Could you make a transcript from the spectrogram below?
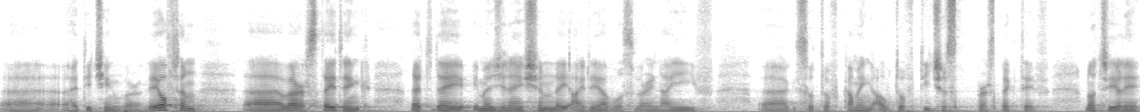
head teaching work. They often were stating that their imagination, their idea was very naive, sort of coming out of teacher's perspective, not really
